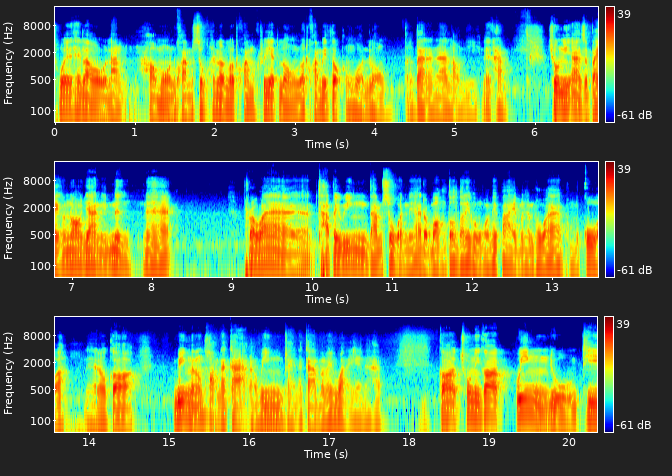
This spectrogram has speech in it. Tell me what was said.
ช่วยให้เราหลั่งฮอร์โมนความสุขให้เราลดความเครียดลง ลดความวิตกกังวลลงต่างๆนานาเหล่านี้นะครับ ช่วงนี้อาจจะไปข้างนอกยากนิดหนึ่งนะฮะเพราะว่าถ้าไปวิ่งตามสวนเนี่ยเราบอกตรงตอนนี้ผมก็ไม่ไปเหมือนกันเพราะว่าผมกลัวนะแล้วก็วิ่งมันต้องถอดหน้ากากอะวิ่งใส่หน้ากากมันไม่ไหวนะครับ ก็ช่วงนี้ก็วิ่งอยู่ที่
